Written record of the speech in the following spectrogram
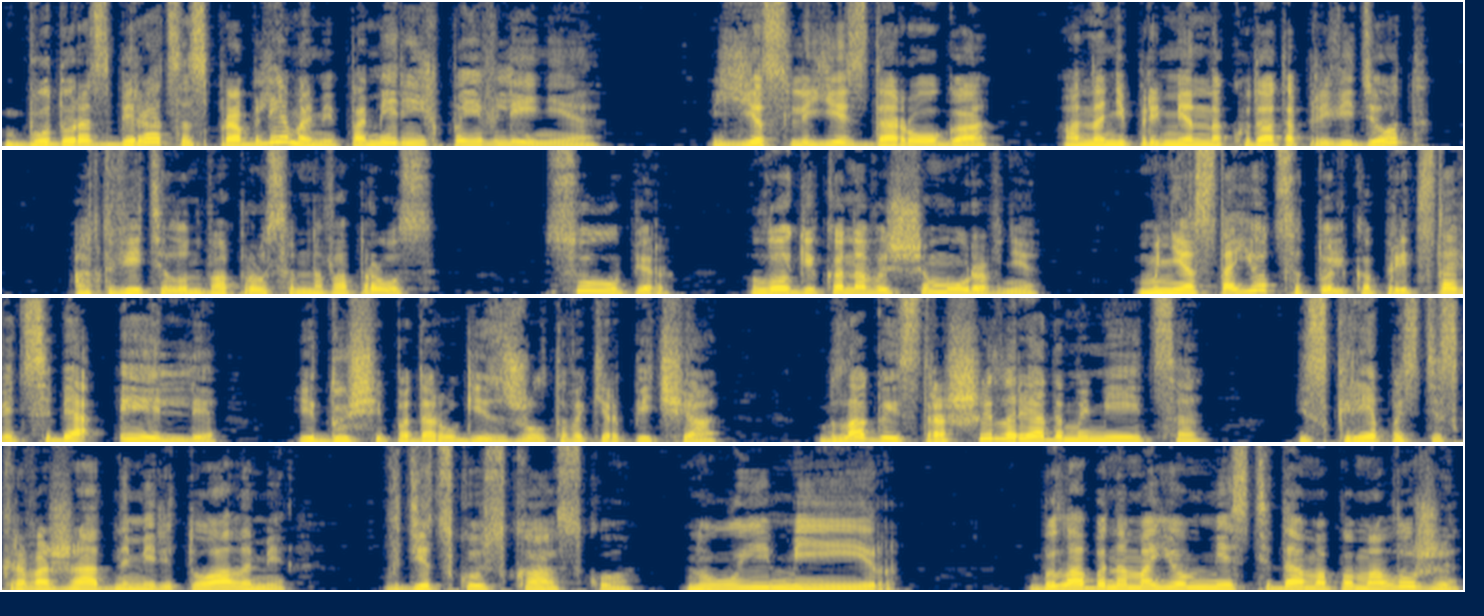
«Буду разбираться с проблемами по мере их появления. Если есть дорога, она непременно куда-то приведет?» Ответил он вопросом на вопрос. «Супер! Логика на высшем уровне. Мне остается только представить себя Элли, идущей по дороге из желтого кирпича. Благо и страшила рядом имеется из крепости с кровожадными ритуалами в детскую сказку. Ну и мир. Была бы на моем месте дама помоложе,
